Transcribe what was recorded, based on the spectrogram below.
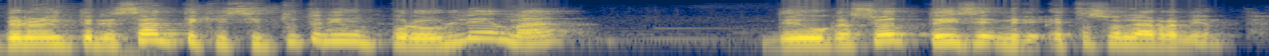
Pero lo interesante es que si tú tenías un problema de educación, te dicen, mire, estas son las herramientas.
